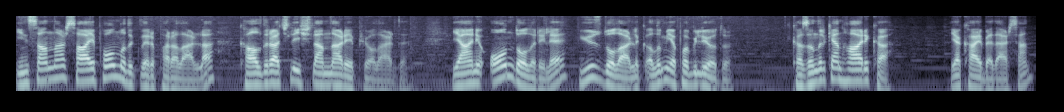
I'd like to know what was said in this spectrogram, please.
İnsanlar sahip olmadıkları paralarla kaldıraçlı işlemler yapıyorlardı. Yani 10 dolar ile 100 dolarlık alım yapabiliyordu. Kazanırken harika. Ya kaybedersen?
